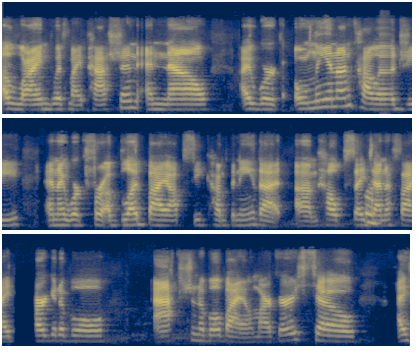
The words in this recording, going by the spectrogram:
aligned with my passion. And now I work only in oncology and I work for a blood biopsy company that um, helps identify targetable, actionable biomarkers. So I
